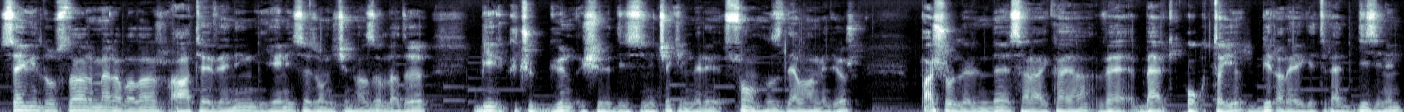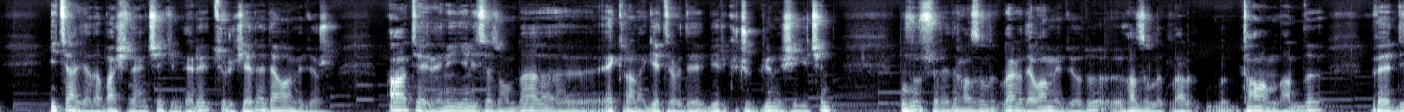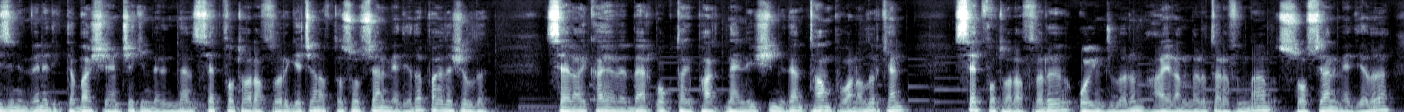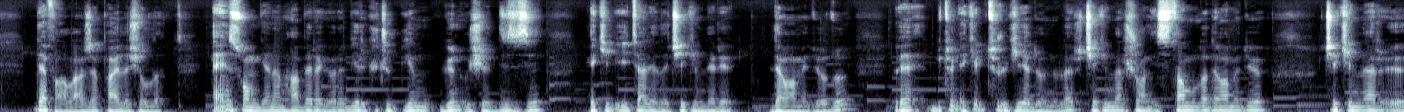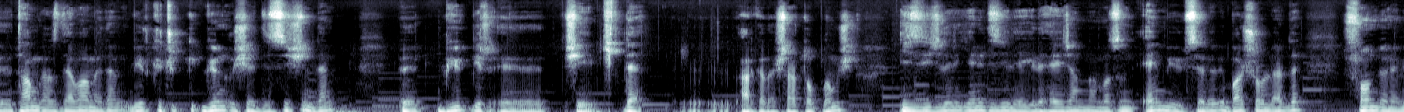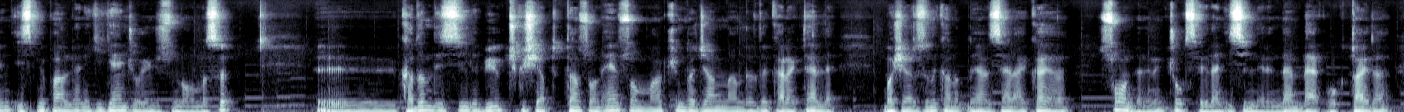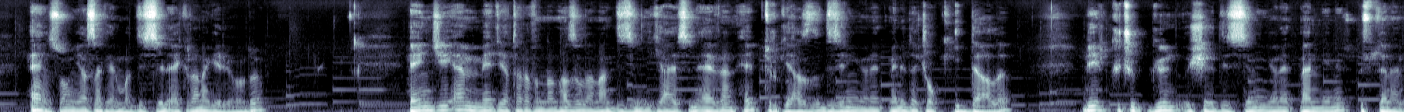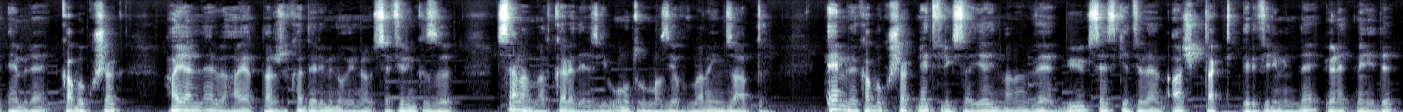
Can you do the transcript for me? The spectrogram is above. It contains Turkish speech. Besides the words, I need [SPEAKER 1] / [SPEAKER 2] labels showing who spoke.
[SPEAKER 1] Sevgili dostlar merhabalar. ATV'nin yeni sezon için hazırladığı Bir Küçük Gün Işığı dizisinin çekimleri son hız devam ediyor. Başrollerinde Saray Kaya ve Berk Oktay'ı bir araya getiren dizinin İtalya'da başlayan çekimleri Türkiye'de devam ediyor. ATV'nin yeni sezonda e, ekrana getirdiği Bir Küçük Gün Işığı için uzun süredir hazırlıklar devam ediyordu. Hazırlıklar tamamlandı ve dizinin Venedik'te başlayan çekimlerinden set fotoğrafları geçen hafta sosyal medyada paylaşıldı. Seray Kaya ve Berk Oktay partnerliği şimdiden tam puan alırken set fotoğrafları oyuncuların hayranları tarafından sosyal medyada defalarca paylaşıldı. En son gelen habere göre Bir Küçük Gün, Gün Işığı dizisi ekibi İtalya'da çekimleri devam ediyordu ve bütün ekip Türkiye'ye döndüler. Çekimler şu an İstanbul'da devam ediyor. Çekimler e, tam gaz devam eden bir küçük gün ışığı dizisi şimdiden e, büyük bir e, şey kitle e, arkadaşlar toplamış. İzleyicilerin yeni diziyle ilgili heyecanlanmasının en büyük sebebi başrollerde son dönemin ismi parlayan iki genç oyuncusunun olması. E, kadın dizisiyle büyük çıkış yaptıktan sonra en son mahkumda canlandırdığı karakterle başarısını kanıtlayan Seray Kaya son dönemin çok sevilen isimlerinden Berk Oktay da en son Yasak Elma dizisiyle ekrana geliyordu. NGM Medya tarafından hazırlanan dizinin hikayesini Evren Hep Türk yazdı. Dizinin yönetmeni de çok iddialı. Bir Küçük Gün Işığı dizisinin yönetmenliğini üstlenen Emre Kabakuşak, Hayaller ve Hayatlar, Kaderimin Oyunu, Sefir'in Kızı, Sen Anlat Karadeniz gibi unutulmaz yapımlara imza attı. Emre Kabakuşak Netflix'te yayınlanan ve büyük ses getiren Aşk Taktikleri filminde yönetmeniydi.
